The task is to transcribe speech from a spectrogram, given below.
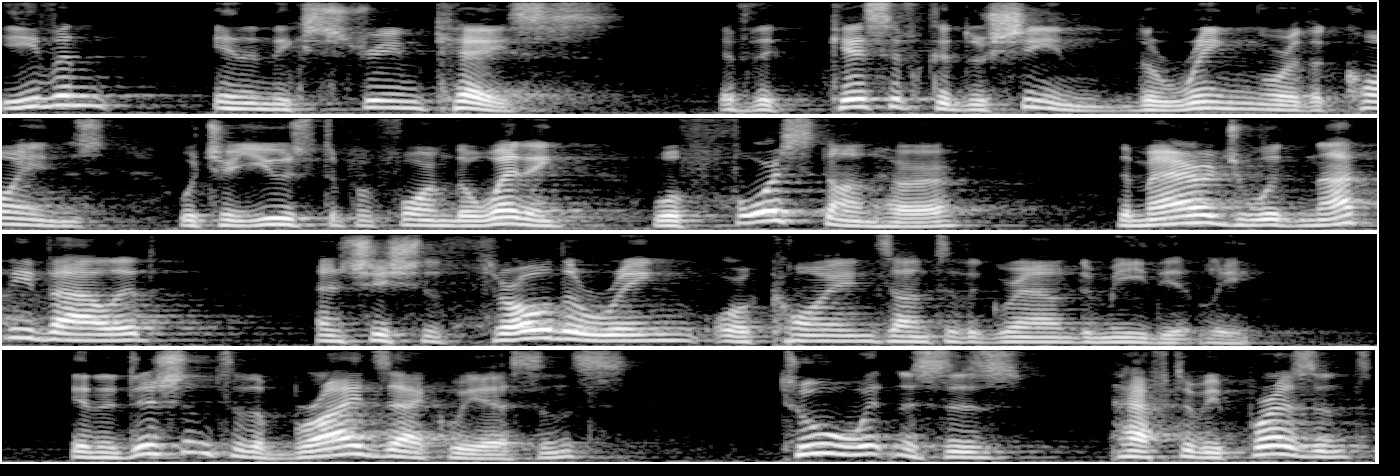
Even in an extreme case, if the kesef kiddushin, the ring or the coins which are used to perform the wedding, were forced on her, the marriage would not be valid and she should throw the ring or coins onto the ground immediately. In addition to the bride's acquiescence, two witnesses have to be present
